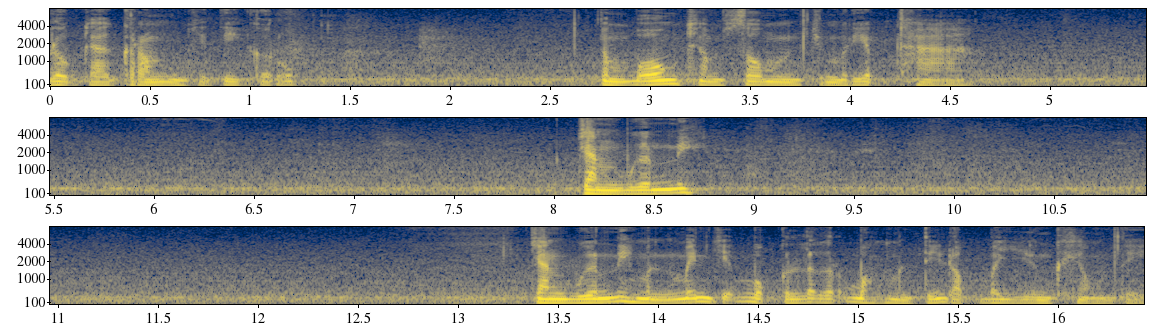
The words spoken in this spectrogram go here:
លោកចៅក្រមជាទីគោរពដំបូងខ្ញុំសូមជម្រាបថា ច័ន្ទវឿននេះច័ន្ទវឿននេះមិនមែនជាបុគ្គលិករបស់មន្ទីរ13យើងខ្ញុំទេ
